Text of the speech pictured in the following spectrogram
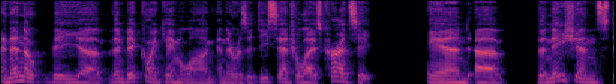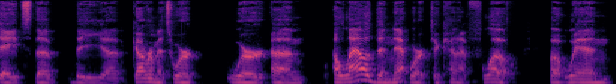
and then the the uh, then bitcoin came along and there was a decentralized currency. And uh, the nation states the the uh, governments were were um, allowed the network to kind of flow. But when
